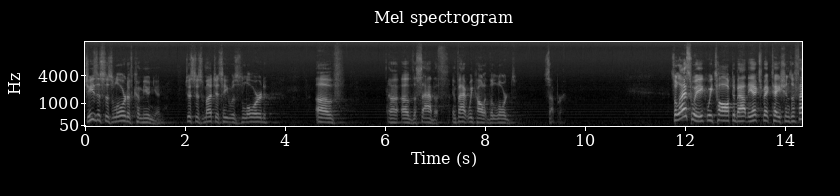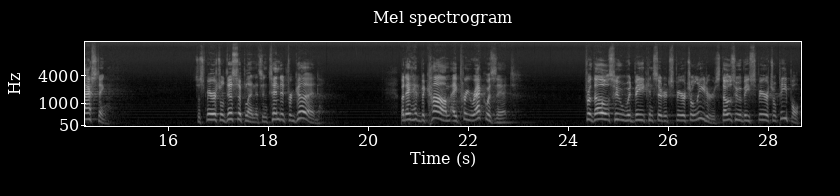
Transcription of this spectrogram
Jesus is Lord of communion just as much as He was Lord of uh, of the Sabbath. In fact, we call it the Lord's Supper. So last week we talked about the expectations of fasting. It's a spiritual discipline, it's intended for good. But it had become a prerequisite for those who would be considered spiritual leaders, those who would be spiritual people.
